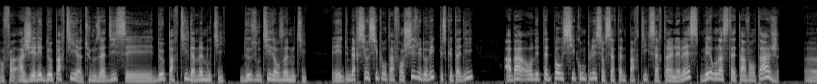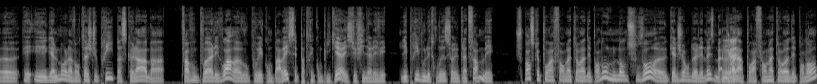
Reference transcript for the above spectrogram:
enfin, à gérer deux parties. hein. Tu nous as dit, c'est deux parties d'un même outil, deux outils dans un outil. Et merci aussi pour ta franchise, Ludovic, puisque tu as dit, ah ben, on n'est peut-être pas aussi complet sur certaines parties que certains LMS, mais on a cet avantage euh, et, et également l'avantage du prix, parce que là, ben, enfin, vous pouvez aller voir, hein, vous pouvez comparer, c'est pas très compliqué. hein, il suffit d'aller, les prix, vous les trouverez sur les plateformes, mais je pense que pour un formateur indépendant, on nous demande souvent euh, quel genre de LMS. Bah, Ouais. Voilà, pour un formateur indépendant,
